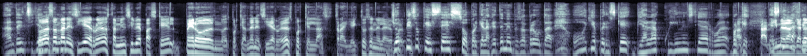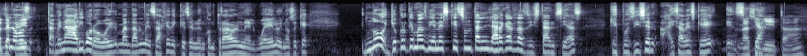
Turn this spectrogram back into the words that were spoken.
Anda en silla Todas de andan en silla de ruedas, también Silvia Pasquel, pero no es porque anden en silla de ruedas, es porque los trayectos en el aeropuerto. Yo pienso que es eso, porque la gente me empezó a preguntar, oye, pero es que vi a la Queen en silla de ruedas. Porque a mí me dan ganas de luego, pedir- también a Ari Boroboy mandaron un mensaje de que se lo encontraron en el vuelo y no sé qué. No, yo creo que más bien es que son tan largas las distancias que pues dicen, ay, ¿sabes qué? En Una silla. sillita.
